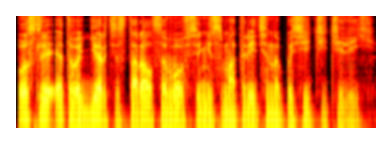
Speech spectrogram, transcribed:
После этого Герти старался вовсе не смотреть на посетителей.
